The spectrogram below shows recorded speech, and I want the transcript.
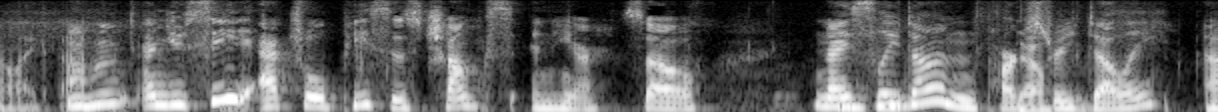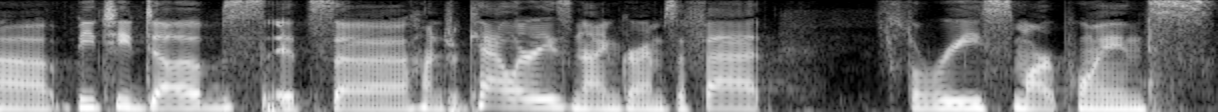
I like that. And you see actual pieces, chunks in here. So nicely done, Park Yeah. Street Deli. Uh, BT Dubs, it's uh, 100 calories, nine grams of fat, three smart points.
